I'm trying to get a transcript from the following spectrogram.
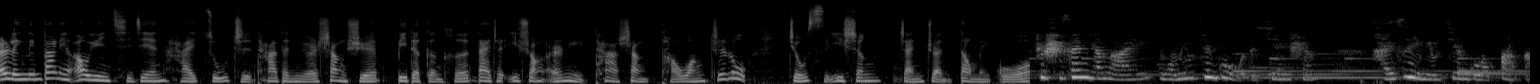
二零零八年奥运期间，还阻止他的女儿上学，逼得耿和带着一双儿女踏上逃亡之路，九死一生，辗转到美国。这十三年来，我没有见过我的先生，孩子也没有见过爸爸，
